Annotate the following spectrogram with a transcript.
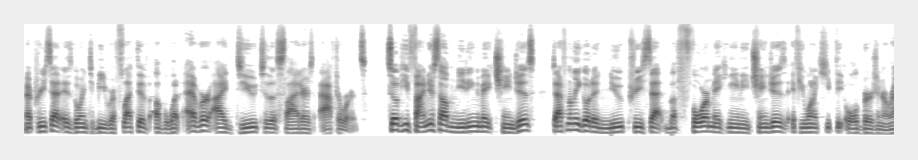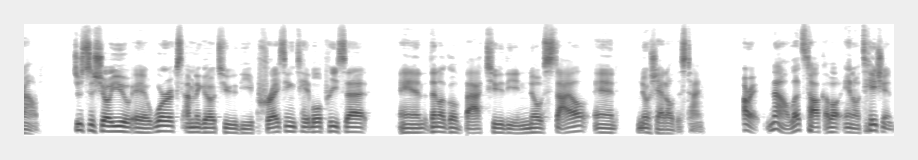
My preset is going to be reflective of whatever I do to the sliders afterwards. So if you find yourself needing to make changes, definitely go to new preset before making any changes if you want to keep the old version around. Just to show you it works, I'm going to go to the pricing table preset and then I'll go back to the no style and no shadow this time. All right, now let's talk about annotation.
